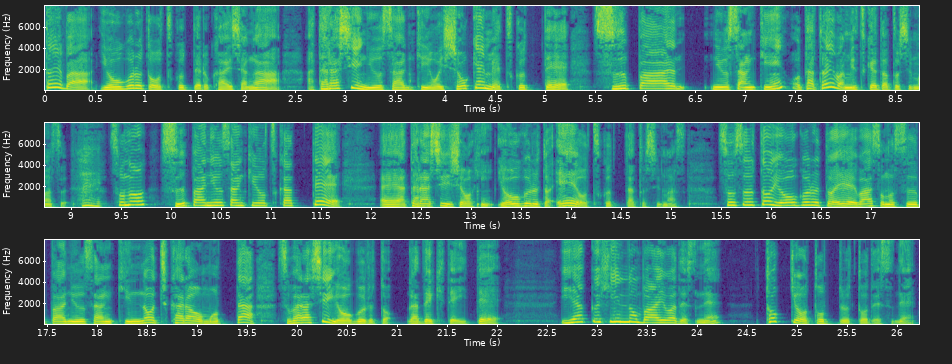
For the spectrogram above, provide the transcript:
例えばヨーグルトを作ってる会社が新しい乳酸菌を一生懸命作って、スーパー乳酸菌を例えば見つけたとします。はい、そのスーパー乳酸菌を使って、えー、新しい商品、ヨーグルト A を作ったとします。そうすると、ヨーグルト A はそのスーパー乳酸菌の力を持った素晴らしいヨーグルトができていて、医薬品の場合はですね、特許を取るとですね、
